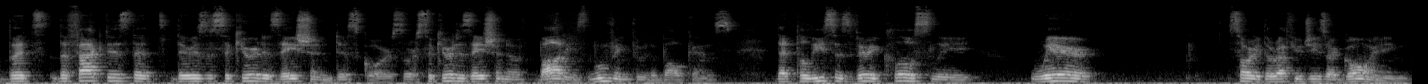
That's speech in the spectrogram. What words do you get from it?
But the fact is that there is a securitization discourse or securitization of bodies moving through the Balkans that polices very closely where, sorry, the refugees are going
